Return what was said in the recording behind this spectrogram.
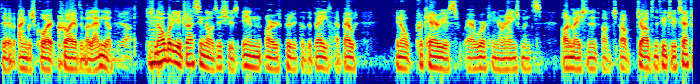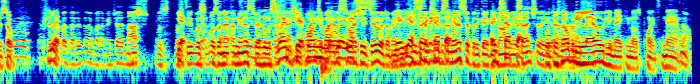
the anguish cry of the millennial. Yeah. There's mm. nobody addressing those issues in Irish political debate about you know precarious uh, working arrangements, automation of, of jobs in the future, etc. So, well, I don't know about that. I don't know about. That. I mean, Ged Nash was was, yeah, was, was a, a minister who was when, actually yeah, appointed by us yeah, to yes, actually do it. I mean, he, was so the, he, was the, minister for the gig economy that. essentially. But there's uh, nobody loudly making those points now. No.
